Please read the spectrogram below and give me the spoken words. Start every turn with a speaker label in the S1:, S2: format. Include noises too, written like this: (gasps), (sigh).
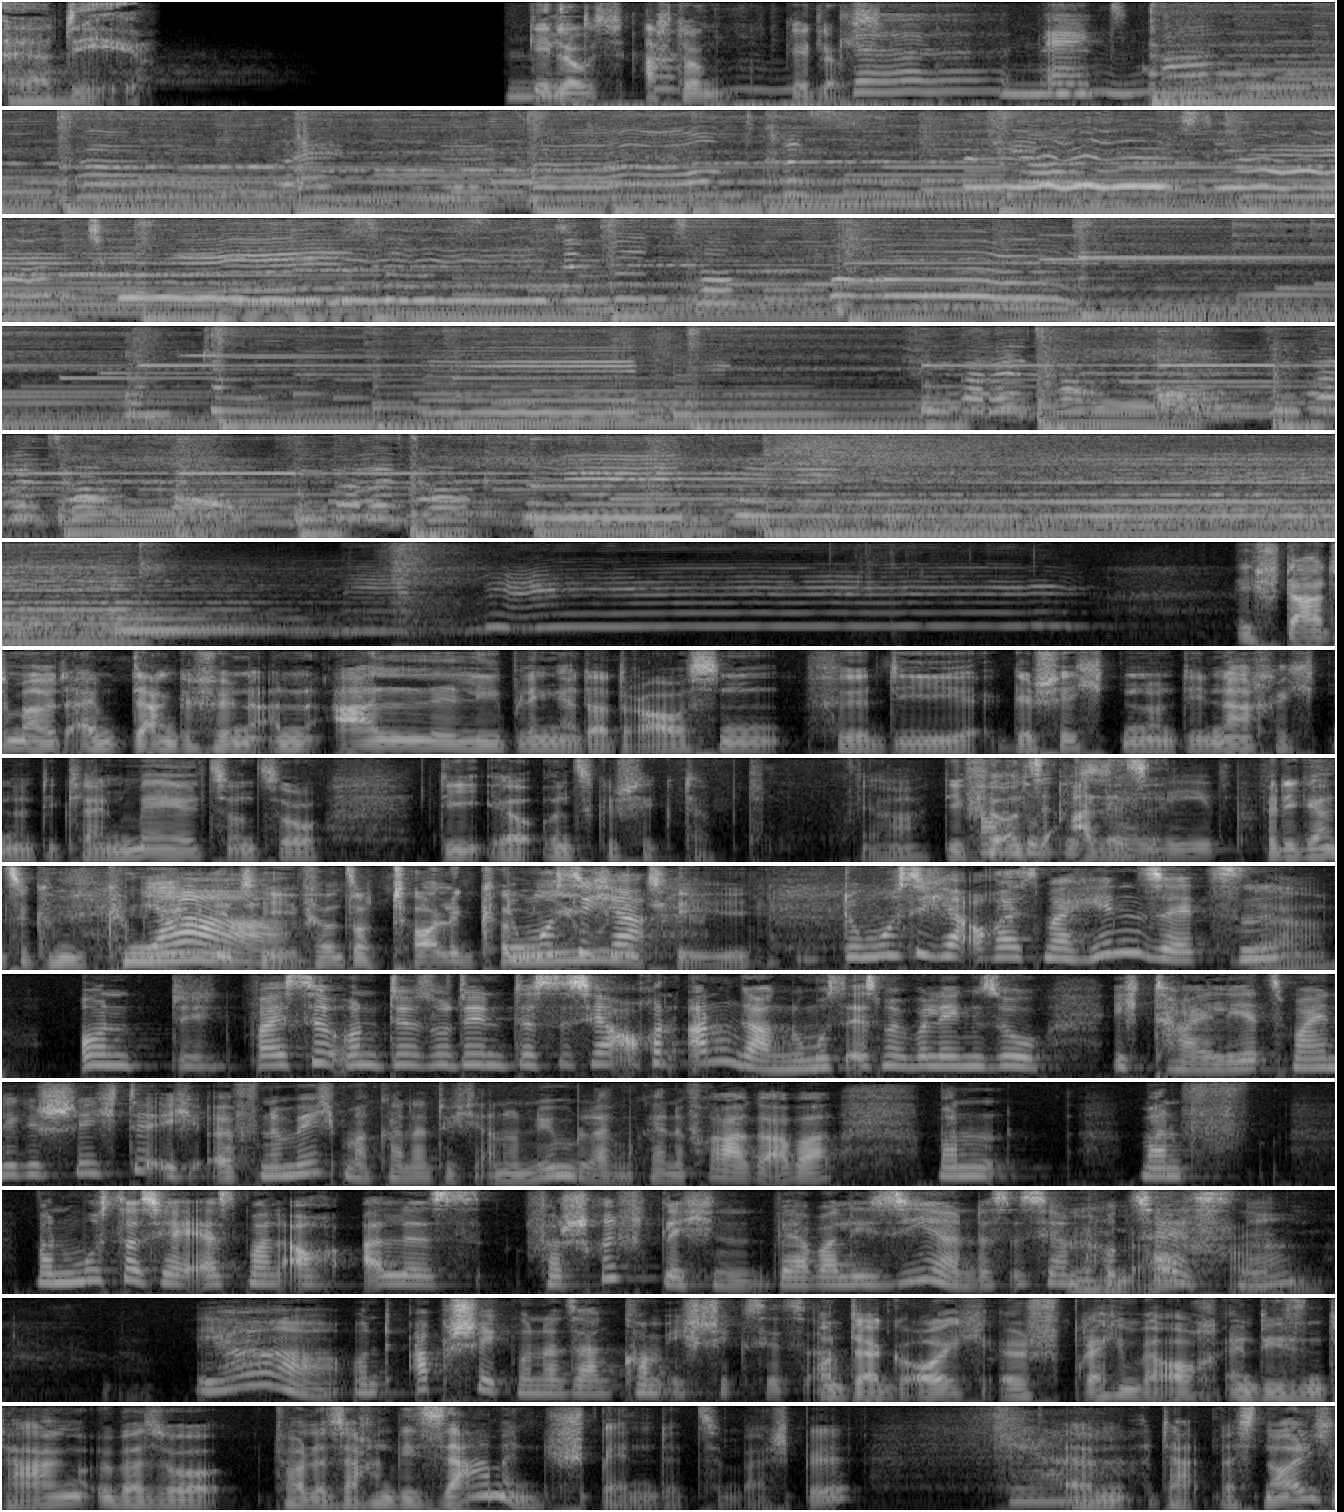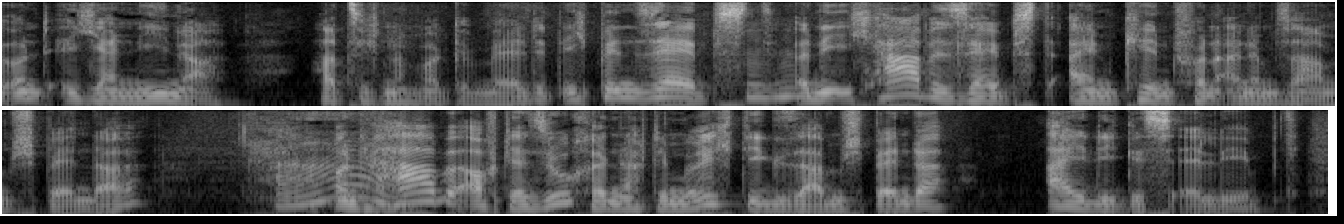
S1: ARD.
S2: Geht los, Achtung, geht los. Ich starte mal mit einem Dankeschön an alle Lieblinge da draußen für die Geschichten und die Nachrichten und die kleinen Mails und so, die ihr uns geschickt habt. Ja, die für
S3: Ach, du
S2: uns alle sind.
S3: lieb.
S2: Für die ganze Com Community,
S3: Ja.
S2: für unsere tolle
S3: Du musst, dich ja,
S2: Community.
S3: du musst dich ja auch erstmal hinsetzen.
S2: Ja.
S3: Und weißt du, und so den, das ist ja auch ein Angang. Du musst erstmal überlegen, so, ich teile jetzt meine Geschichte, ich öffne mich, man kann natürlich anonym bleiben, keine Frage, aber man, man, man muss das ja erstmal auch alles verschriftlichen, verbalisieren. Das ist ja ein
S2: Ja,
S3: Prozess, ne? Ja, und abschicken und dann sagen, komm, ich schick's jetzt ab.
S2: Und dank euch äh, sprechen wir auch in diesen Tagen über so tolle Sachen wie Samenspende zum Beispiel.
S3: Ja.
S2: Ähm, da hatten wir es neulich und Janina hat sich nochmal gemeldet. Ich bin selbst,
S3: Mhm.
S2: äh, nee, ich habe selbst ein Kind von einem Samenspender
S3: Ah.
S2: und habe auf der Suche nach dem richtigen Samenspender einiges erlebt.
